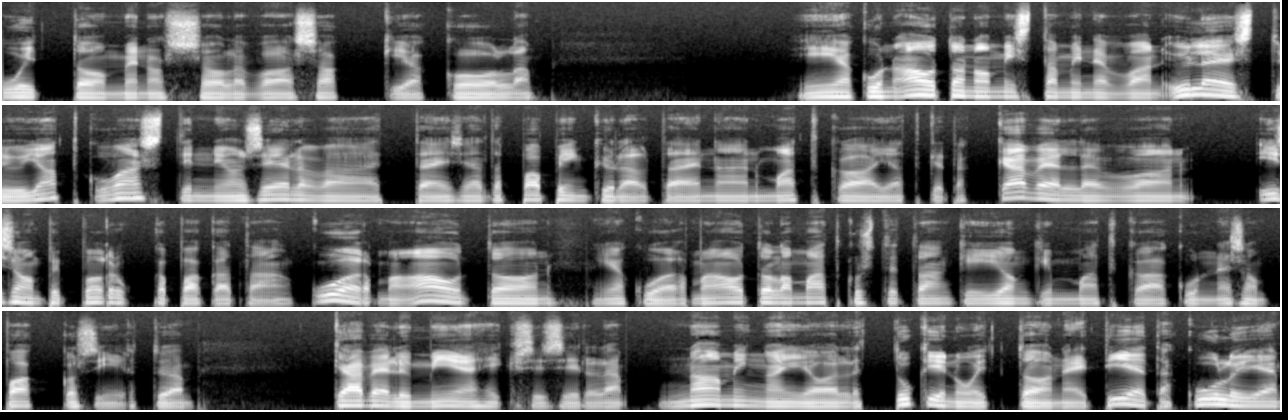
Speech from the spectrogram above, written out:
uittoon menossa olevaa sakkia koolla. Ja kun auton omistaminen vaan yleistyy jatkuvasti, niin on selvää, että ei sieltä Papinkylältä enää matkaa jatketa kävelle, vaan isompi porukka pakataan kuorma-autoon ja kuorma-autolla matkustetaankin jonkin matkaa, kunnes on pakko siirtyä kävelymiehiksi, sillä Naaminganjoelle tukinuittoon ei tietä kulje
